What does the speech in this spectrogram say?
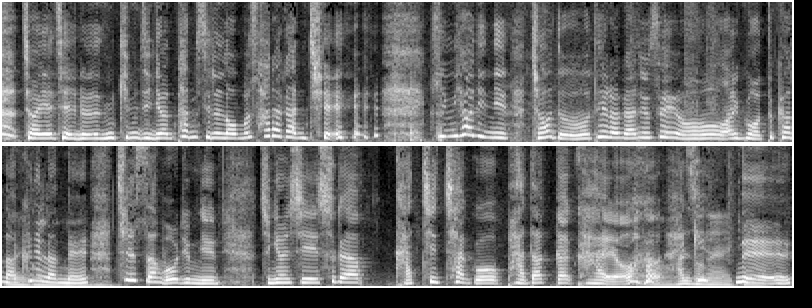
저의 죄는 김진현 당신을 너무 사랑한 죄. 김현희님, 저도 데려가 주세요. 아이고, 어떡하나. 아이고. 큰일 났네. 7356님, 중현 씨 수갑 같이 차고 바닷가 가요. 어, 한 손에 김- 네.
